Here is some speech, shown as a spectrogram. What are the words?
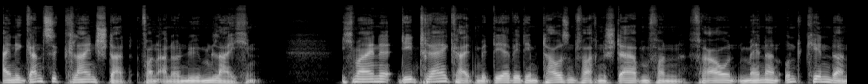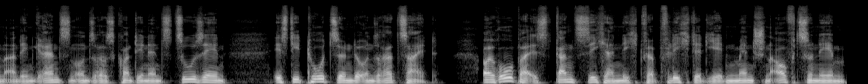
eine ganze Kleinstadt von anonymen Leichen. Ich meine, die Trägheit, mit der wir dem tausendfachen Sterben von Frauen, Männern und Kindern an den Grenzen unseres Kontinents zusehen, ist die Todsünde unserer Zeit. Europa ist ganz sicher nicht verpflichtet, jeden Menschen aufzunehmen,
